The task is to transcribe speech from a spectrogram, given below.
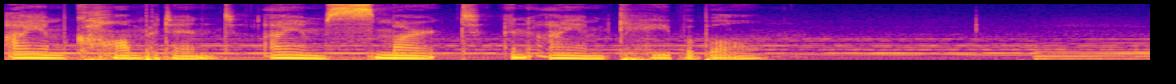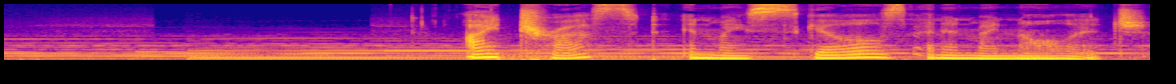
I am competent, I am smart, and I am capable. I trust in my skills and in my knowledge.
